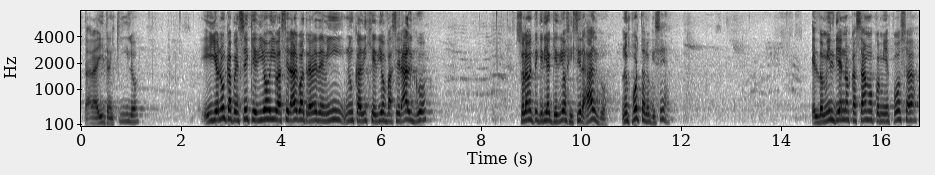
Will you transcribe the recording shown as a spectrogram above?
estar ahí tranquilo. Y yo nunca pensé que Dios iba a hacer algo a través de mí. Nunca dije Dios va a hacer algo. Solamente quería que Dios hiciera algo. No importa lo que sea. El 2010 nos casamos con mi esposa.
